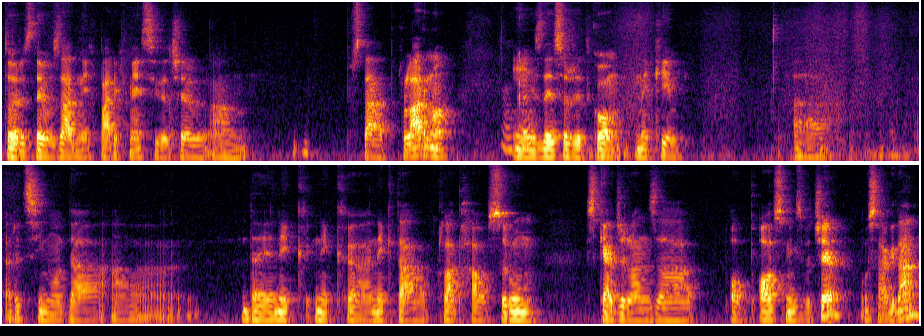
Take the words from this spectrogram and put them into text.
to je zdaj v zadnjih parih mesecih začelo um, postajati popularno. Okay. In zdaj so že tako neki, uh, recimo, da, uh, da je nek, nek, uh, nek ta clubhouse room schedulan za ob 8 zvečer vsak dan.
